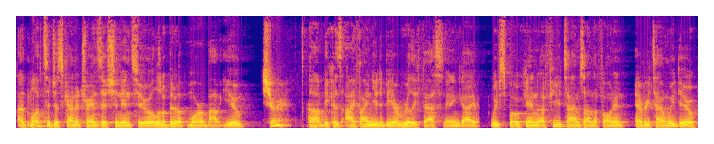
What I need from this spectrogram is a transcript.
I'd love to just kind of transition into a little bit more about you. Sure. Uh, because I find you to be a really fascinating guy. We've spoken a few times on the phone, and every time we do,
